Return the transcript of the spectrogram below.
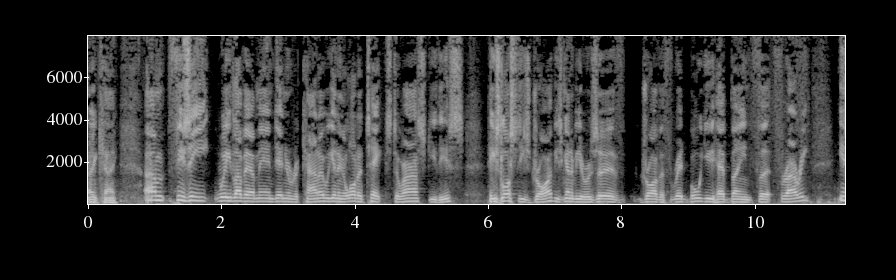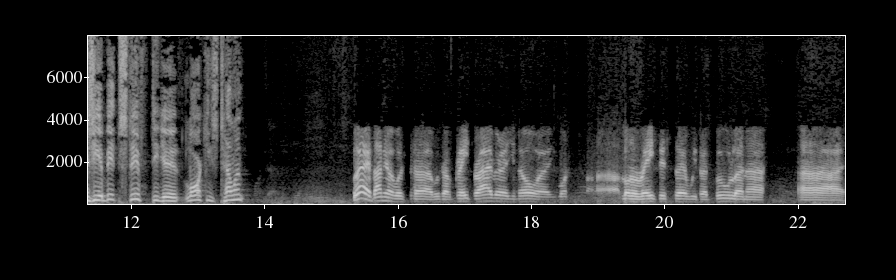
Okay. Um, Fizzy, we love our man Daniel Ricciardo. We're getting a lot of texts to ask you this. He's lost his drive. He's going to be a reserve driver for Red Bull. You have been for Ferrari. Is he a bit stiff? Did you like his talent? Well, Daniel was uh, was a great driver. You know, uh, he won a lot of races uh, with Red Bull, and uh, uh,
